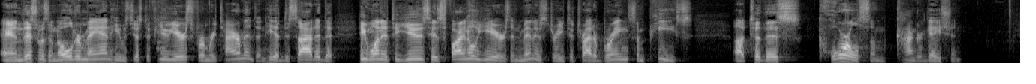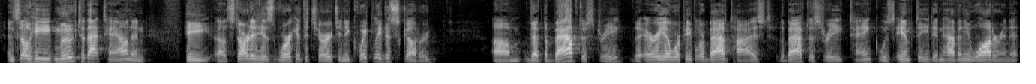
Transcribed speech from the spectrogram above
And this was an older man. He was just a few years from retirement, and he had decided that he wanted to use his final years in ministry to try to bring some peace uh, to this quarrelsome congregation. And so he moved to that town and he uh, started his work at the church, and he quickly discovered um, that the baptistry, the area where people are baptized, the baptistry tank was empty, didn't have any water in it.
